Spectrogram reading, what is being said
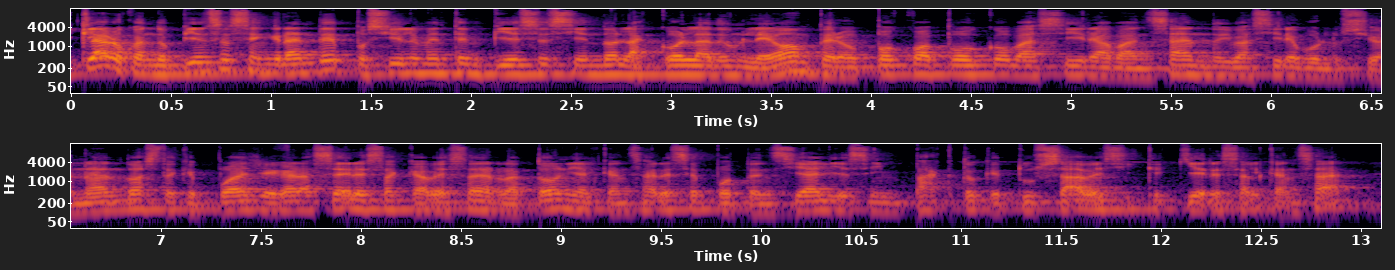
Y claro, cuando piensas en grande, posiblemente empieces siendo la cola de un león, pero poco a poco vas a ir avanzando y vas a ir evolucionando hasta que puedas llegar a ser esa cabeza de ratón y alcanzar ese potencial y ese impacto que tú sabes y que quieres alcanzar.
